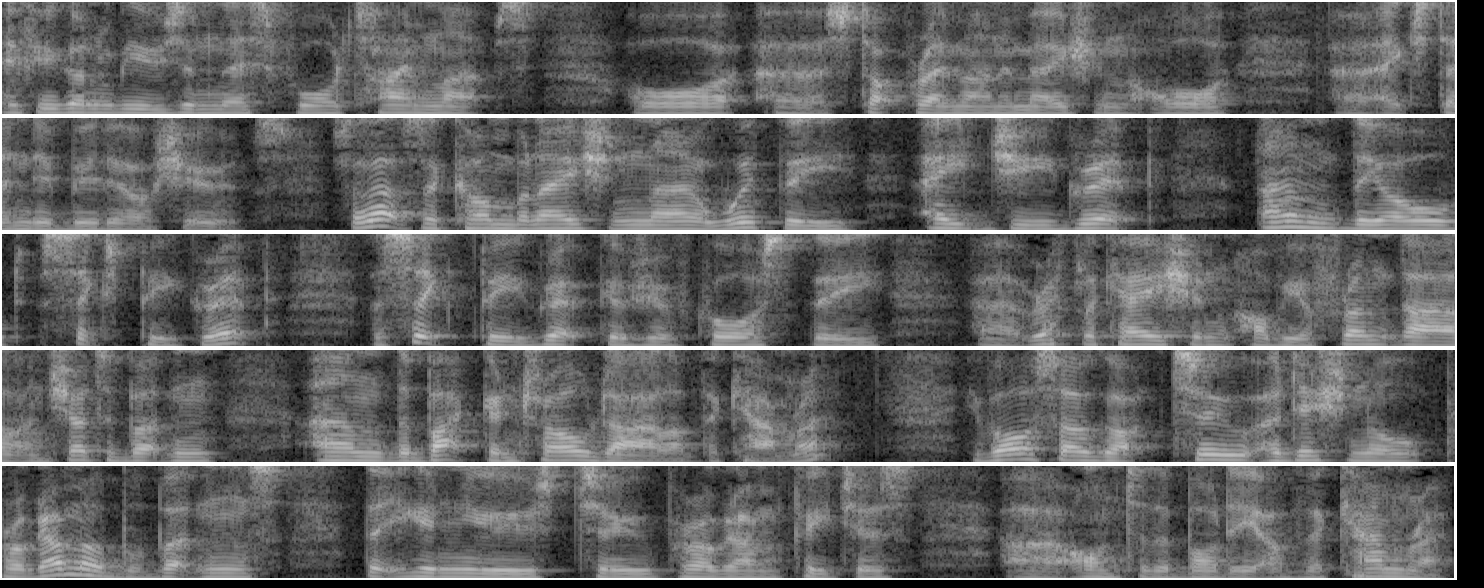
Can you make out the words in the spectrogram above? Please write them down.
if you're going to be using this for time lapse or uh, stop frame animation or uh, extended video shoots. So that's the combination now with the 8G grip and the old 6P grip. The 6P grip gives you of course the uh, replication of your front dial and shutter button and the back control dial of the camera. You've also got two additional programmable buttons that you can use to program features uh, onto the body of the camera.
